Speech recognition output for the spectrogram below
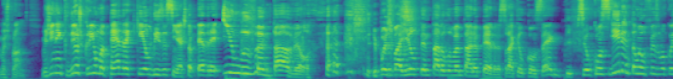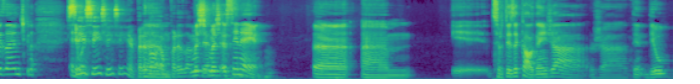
mas pronto. Imaginem que Deus cria uma pedra que ele diz assim: Esta pedra é ilevantável. e depois vai ele tentar levantar a pedra. Será que ele consegue? Tipo, se ele conseguir, então ele fez uma coisa antes que não. Sim, Anyway. sim, sim, sim. É, parado- é um paradoxo. Mas, é. mas a cena é. ah, ahm, é, de certeza que alguém já, já deu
